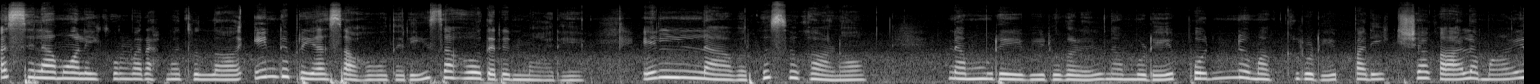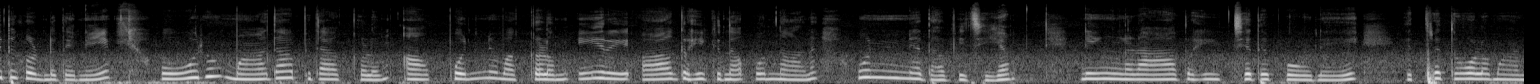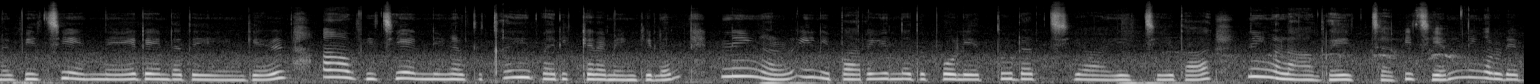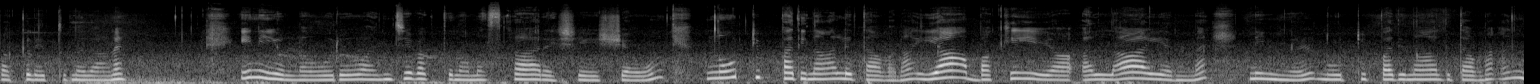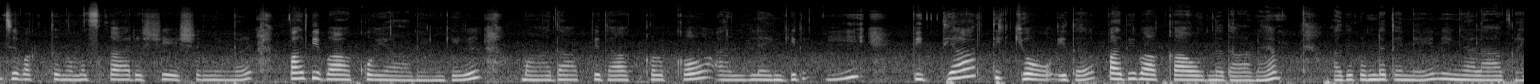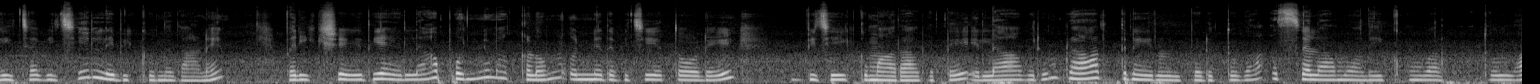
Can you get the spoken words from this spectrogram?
അസ്സലാമു അലൈക്കും വറഹമത്തുള്ള എന്റെ പ്രിയ സഹോദരി സഹോദരന്മാരെ എല്ലാവർക്കും സുഖാണോ? നമ്മുടെ വീടുകളിൽ നമ്മുടെ പൊന്നു മക്കളുടെ പരീക്ഷാകാലമായതുകൊണ്ട് തന്നെ ഓരോ മാതാപിതാക്കളും ആ പൊന്നു മക്കളും ഏറെ ആഗ്രഹിക്കുന്ന ഒന്നാണ് ഉന്നത വിജയം. നിങ്ങൾ ആഗ്രഹിച്ചതുപോലെ എത്രത്തോളമാണ് വിജയം നേടേണ്ടത് എങ്കിൽ ആ വിജയം നിങ്ങൾക്ക് കൈവരിക്കണമെങ്കിലും നിങ്ങൾ ഇനി പറയുന്നത് പോലെ തുടർച്ചയായി ചെയ്താൽ നിങ്ങൾ ആഗ്രഹിച്ച വിജയം നിങ്ങളുടെ പക്കലെത്തുന്നതാണ്. ഇനിയുള്ള ഓരോ അഞ്ച് ഭക്ത നമസ്കാര ശേഷവും നൂറ്റി പതിനാല് തവണ യാ ബക്കിയ അല്ല എന്ന് നിങ്ങൾ നൂറ്റി പതിനാല് തവണ അഞ്ച് ഭക്ത നമസ്കാര ശേഷം നിങ്ങൾ പതിവാക്കുകയാണെങ്കിൽ മാതാപിതാക്കൾക്കോ അല്ലെങ്കിൽ ഈ വിദ്യാർത്ഥിക്കോ ഇത് പതിവാക്കാവുന്നതാണ്. അതുകൊണ്ട് തന്നെ നിങ്ങൾ ആഗ്രഹിച്ച വിജയം ലഭിക്കുന്നതാണ്. പരീക്ഷ എഴുതിയ എല്ലാ പൊന്നുമക്കളും ഉന്നത വിജയത്തോടെ വിജയിക്കുമാറാകട്ടെ. എല്ലാവരും പ്രാർത്ഥനയിൽ ഉൾപ്പെടുത്തുക. അസ്സലാമു അലൈക്കും വറഹമത്തുള്ള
